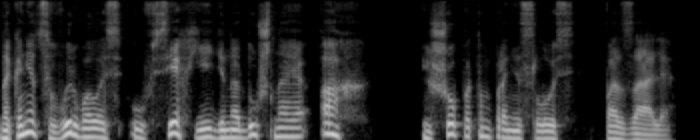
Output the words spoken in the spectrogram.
Наконец вырвалось у всех единодушное «Ах!» и шепотом пронеслось по зале.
